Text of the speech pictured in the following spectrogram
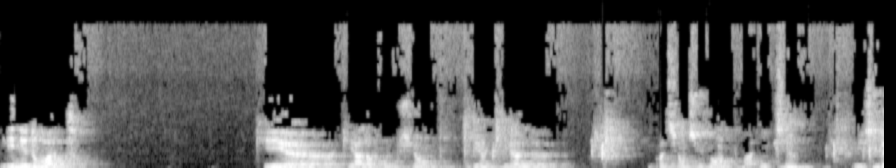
ligne droite qui, euh, qui a la fonction, ou bien qui a l'équation suivante, x plus b.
